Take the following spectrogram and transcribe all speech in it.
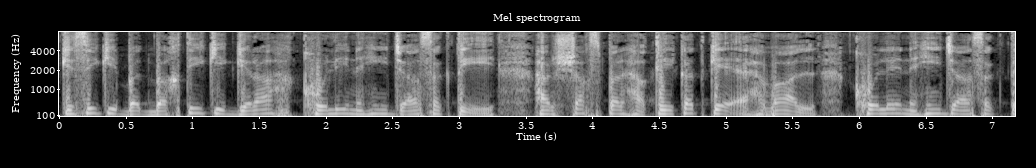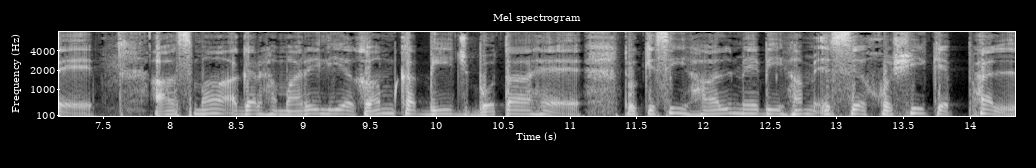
کسی کی بدبختی کی گراہ کھولی نہیں جا سکتی۔ ہر شخص پر حقیقت کے احوال کھولے نہیں جا سکتے۔ آسماں اگر ہمارے لیے غم کا بیج بوتا ہے، تو کسی حال میں بھی ہم اس سے خوشی کے پھل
